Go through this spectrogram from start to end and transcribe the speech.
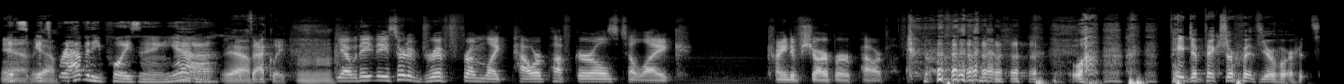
Yeah, it's it's yeah. gravity poisoning yeah Yeah. exactly. hmm yeah, they they sort of drift from like Powerpuff Girls to like kind of sharper Powerpuff. Girls. Well, paint a picture with your words.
